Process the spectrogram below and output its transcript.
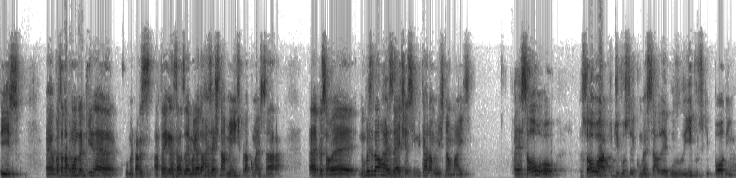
Isso. É, o pessoal tá falando aqui, né? Comentários até engraçados aí. Melhor dar um reset na mente para começar. É, pessoal, é, não precisa dar um reset assim literalmente, não, mas é só, ó, só o hábito de você começar a ler alguns livros que podem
